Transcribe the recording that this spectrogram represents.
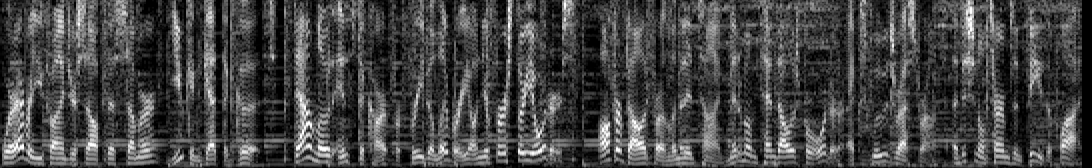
Wherever you find yourself this summer, you can get the goods. Download Instacart for free delivery on your first three orders. Offer valid for a limited time. Minimum $10 per order. Excludes restaurants. Additional terms and fees apply.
